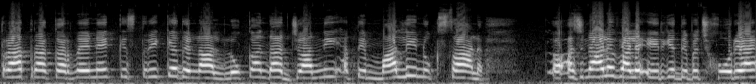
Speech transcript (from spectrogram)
ਤਰਾ ਤਰਾ ਕਰ ਰਹੇ ਨੇ, ਕਿਸ ਤਰੀਕੇ ਦੇ ਨਾਲ ਲੋਕਾਂ ਦਾ ਜਾਨੀ ਅਤੇ ਮਾਲੀ ਨੁਕਸਾਨ ਅਜਨਾਲੇ ਵਾਲੇ ਏਰੀਆ ਦੇ ਵਿੱਚ ਹੋ ਰਿਹਾ ਹੈ।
